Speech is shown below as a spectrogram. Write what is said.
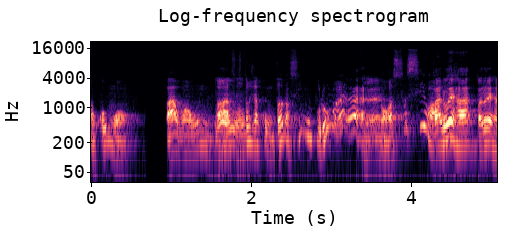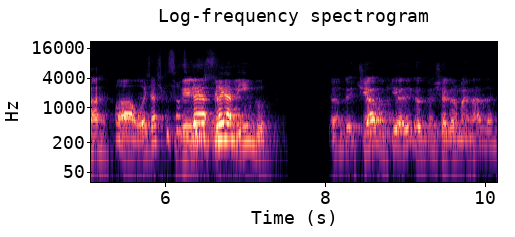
Não, como um? Ah, um a um. Um a Ah, um. vocês estão já contando assim, um por um, é? É. Nossa Para senhora. não errar, para não errar. Ah, hoje acho que o Santos ganha, ganha lindo. Não tenho- Thiago aqui ali, que eu não tô enxergando mais nada.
